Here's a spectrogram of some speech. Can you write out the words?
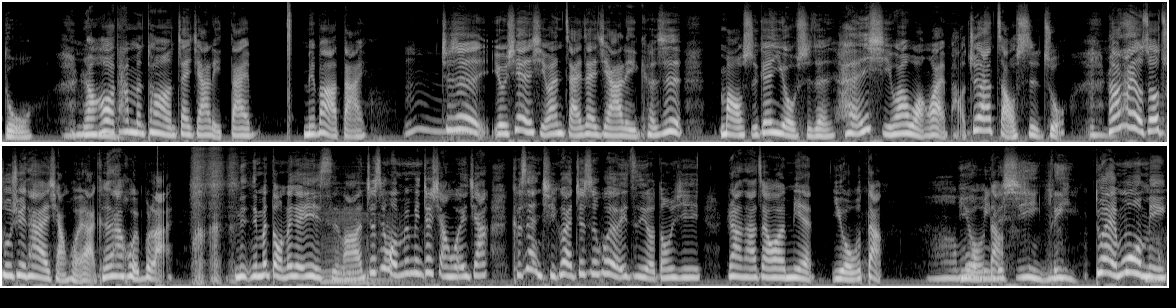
多，然后他们通常在家里待 没办法待。嗯，就是有些人喜欢宅在家里，可是卯时跟酉时的人很喜欢往外跑，就要找事做。然后他有时候出去，他还想回来，可是他回不来。你你们懂那个意思吗？就是我明明就想回家，可是很奇怪，就是会有一直有东西让他在外面游荡。啊，莫名的吸引力，对，莫名，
